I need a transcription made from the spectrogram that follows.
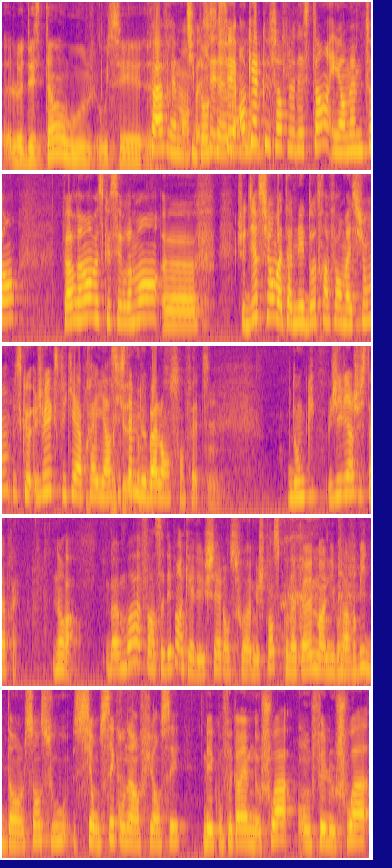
le destin ou, ou c'est. Pas vraiment. C'est en quelque sorte le destin et en même temps, pas vraiment parce que c'est vraiment. euh, je veux dire, si on va t'amener d'autres informations, parce que je vais expliquer après, il y a un système de balance en fait. Donc j'y viens juste après. Nora. Bah moi, enfin ça dépend à quelle échelle en soi, mais je pense qu'on a quand même un libre arbitre dans le sens où si on sait qu'on est influencé, mais qu'on fait quand même nos choix, on fait le choix,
